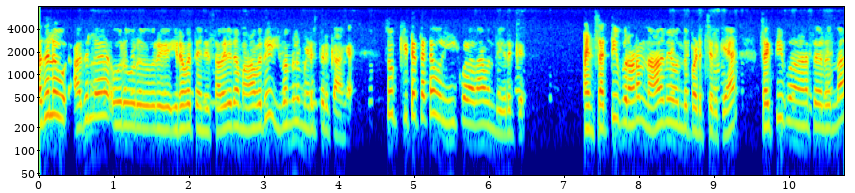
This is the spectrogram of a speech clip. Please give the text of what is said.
அதுல அதுல ஒரு ஒரு ஒரு இருபத்தஞ்சு சதவீதமாவது இவங்களும் எடுத்திருக்காங்க. சோ கிட்டத்தட்ட ஒரு ஈக்குவலா தான் வந்து இருக்கு. அண்ட் சக்தி புராணம் நானுமே வந்து படிச்சிருக்கேன். சக்தி புராணத்துல இருந்தா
